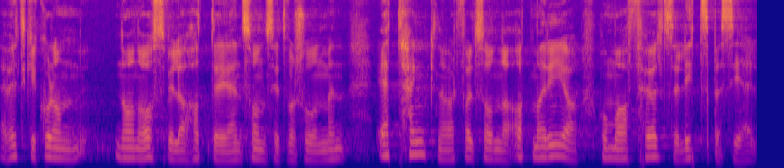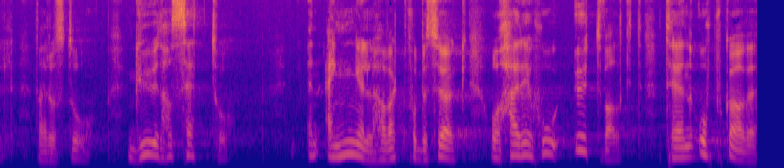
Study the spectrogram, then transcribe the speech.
Jeg vet ikke hvordan noen av oss ville hatt det i en sånn situasjon, men jeg tenker i hvert fall sånn at Maria hun må ha følt seg litt spesiell der hun sto. Gud har sett henne. En engel har vært på besøk, og her er hun utvalgt til en oppgave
